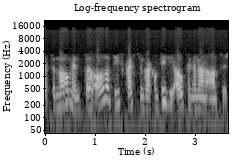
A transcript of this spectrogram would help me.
at the moment. So all of these questions are completely open and unanswered.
